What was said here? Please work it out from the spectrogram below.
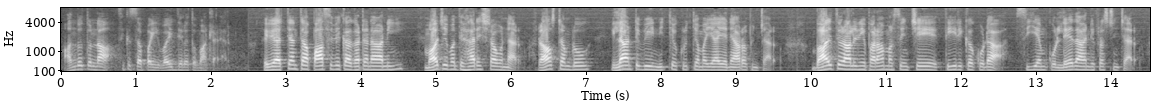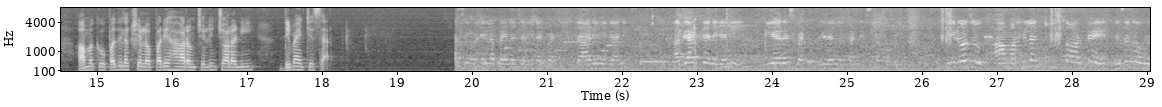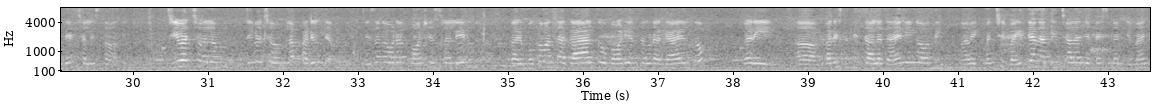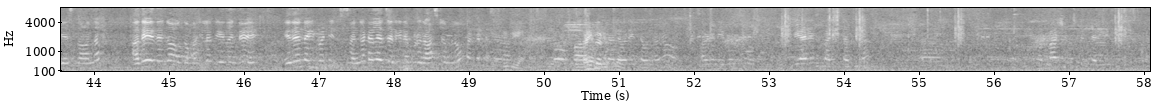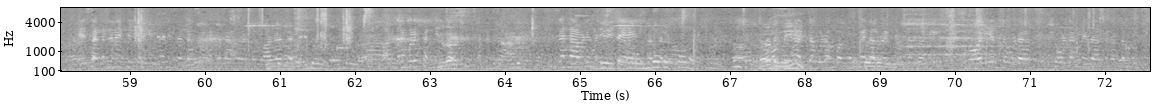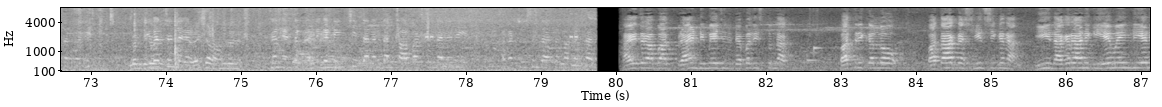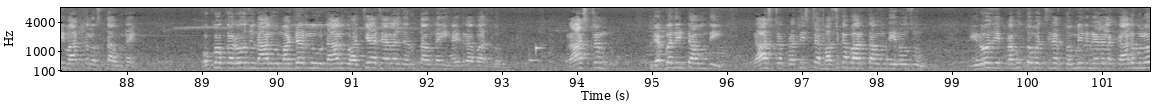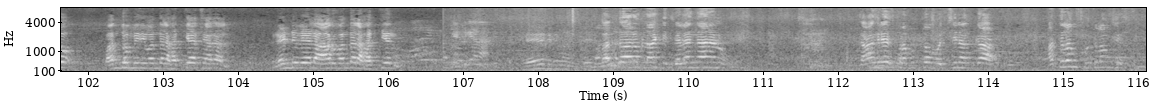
అందుతున్న చికిత్సపై వైద్యులతో మాట్లాడారు. ఇది అత్యంత పాశవిక ఘటన అని మాజీ మంత్రి హరీష్ రావు అన్నారు. రాష్ట్రంలో ఇలాంటివి నిత్యకృత్యమయ్యాయని ఆరోపించారు. బాధితురాలిని పరామర్శించే తీరిక కూడా సీఎంకు లేదా అని ప్రశ్నించారు. ఆమెకు పది లక్షల పరిహారం చెల్లించాలని డిమాండ్ చేశారు. మహిళపైన జరిగినటువంటి దాడిని కానీ అగాత్యాన్ని కానీ బీఆర్ఎస్ విధంగా ఖండిస్తూ ఉంది. ఈరోజు ఆ మహిళను చూస్తూ ఉంటే నిజంగా హృదయం చలిస్తూ ఉంది. జీవోత్సవం జీవోత్సవంలా పడి ఉంది నిజంగా కూడా కాన్షియస్లో లేదు. మరి ముఖం అంతా గాయాలతో బాడీ అంతా కూడా గాయాలతో మరి పరిస్థితి చాలా దయనీయంగా ఉంది. ఆమెకి మంచి వైద్యాన్ని అందించాలని చెప్పేసి మేము డిమాండ్ చేస్తూ ఉన్నాం. అదేవిధంగా ఒక మహిళకు ఏంటంటే ఏదైనా ఇటువంటి సంఘటనలు జరిగినప్పుడు రాష్ట్రంలో బాధితురాలు ఎవరైతే ఉన్నారో ఆవిడని ఈరోజు బీఆర్ఎస్ పార్టీ తరఫున ఆ, సంభాషించడం జరిగింది. ఏ సంఘటన అయితే జరిగిందో నిజంగా సంఘటన అందరం కూడా ఖండించాల్సిన సంఘటన. నిజంగా ఆవిడ అంతా కూడా ఒక ముప్పై నలభై బాడీ అంతా కూడా షోల్డర్ మీద అక్కడంతా కూడా కనిపిస్తాం నిజంగా ఎంత కాపాడుతుంది అనేది అక్కడ చూసిన తర్వాత హైదరాబాద్ బ్రాండ్ ఇమేజ్ని దెబ్బతీస్తున్నారు పత్రికల్లో పతాక శీర్షికన ఈ నగరానికి ఏమైంది అని వార్తలు వస్తూ ఉన్నాయి. ఒక్కొక్క రోజు నాలుగు మర్డర్లు నాలుగు అత్యాచారాలు జరుగుతూ ఉన్నాయి హైదరాబాద్లో రాష్ట్రం దెబ్బతింటా ఉంది రాష్ట్ర ప్రతిష్ట మసకబారుతా ఉంది ఈరోజు. ఈరోజు ఈ ప్రభుత్వం వచ్చిన తొమ్మిది నెలల కాలంలో పంతొమ్మిది వందల హత్యాచారాలు రెండు వేల ఆరు వందల హత్యలు. బంగారం లాంటి తెలంగాణను కాంగ్రెస్ ప్రభుత్వం వచ్చినాక అతులం కుతులం చేస్తుంది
